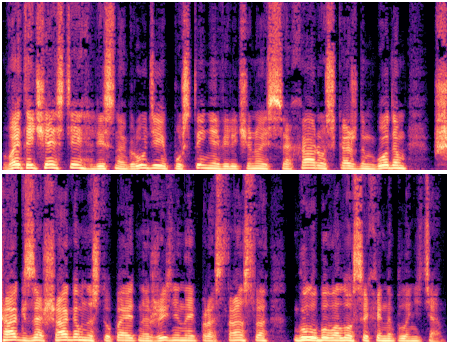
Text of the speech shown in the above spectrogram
В этой части лесногрудии пустыня величиной с Сахару с каждым годом шаг за шагом наступает на жизненное пространство голубоволосых инопланетян.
